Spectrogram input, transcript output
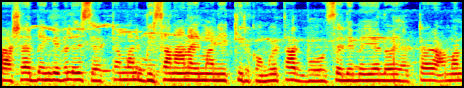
বাসায় ভেঙে ফেলেছে। একটা মানে বিছানা নাই মানে কীরকম করে থাকব? ছেলে মেয়ে লয় একটা আমার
